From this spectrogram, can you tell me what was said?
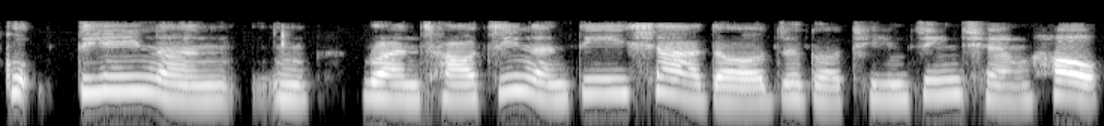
过低能，嗯，卵巢机能低下的这个停经前后，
